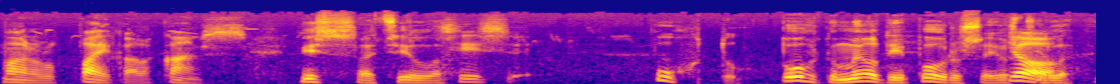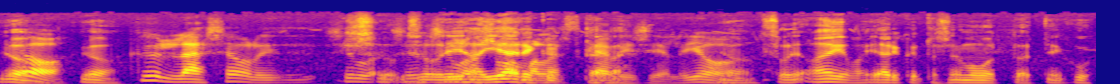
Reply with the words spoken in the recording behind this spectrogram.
Mä oon ollut paikalla kanssa. Missä sä olit silloin? Siis puhtu. Puhtu, me oltiin Puhdussa just joo, silloin. joo, joo, kyllä se oli. Silloin, se, se, oli ihan järkyttävä. kävi siellä. Joo. Joo, se oli aivan järkyttävä se muutto, että niinku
